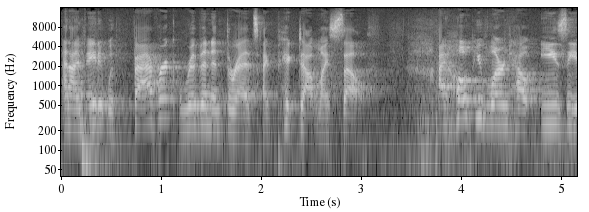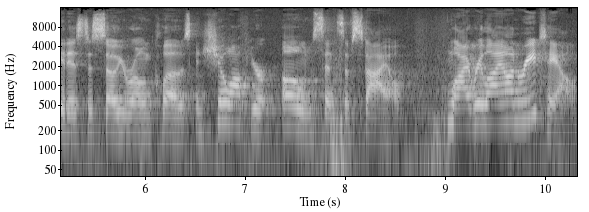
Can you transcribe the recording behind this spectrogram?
and I made it with fabric, ribbon, and threads I picked out myself. I hope you've learned how easy it is to sew your own clothes and show off your own sense of style. Why rely on retail?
